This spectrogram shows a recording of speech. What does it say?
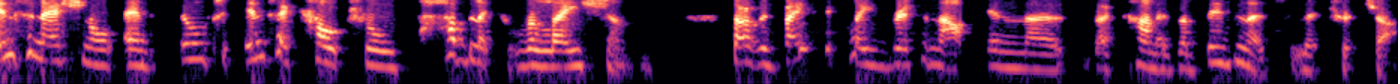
International and Intercultural Public Relations. So it was basically written up in the, the kind of the business literature,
